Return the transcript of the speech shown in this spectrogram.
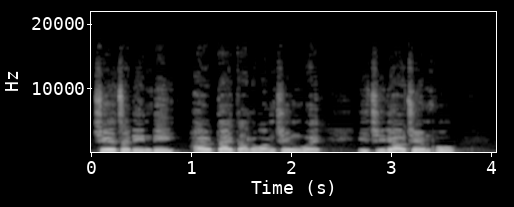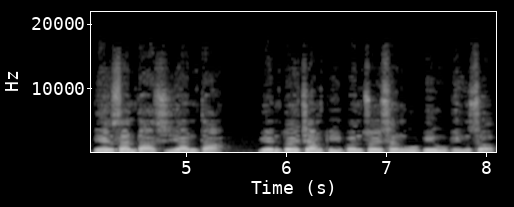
接着林立还有代打的王敬伟以及廖建富连三打席安打。原队将比分追成五比五平手。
